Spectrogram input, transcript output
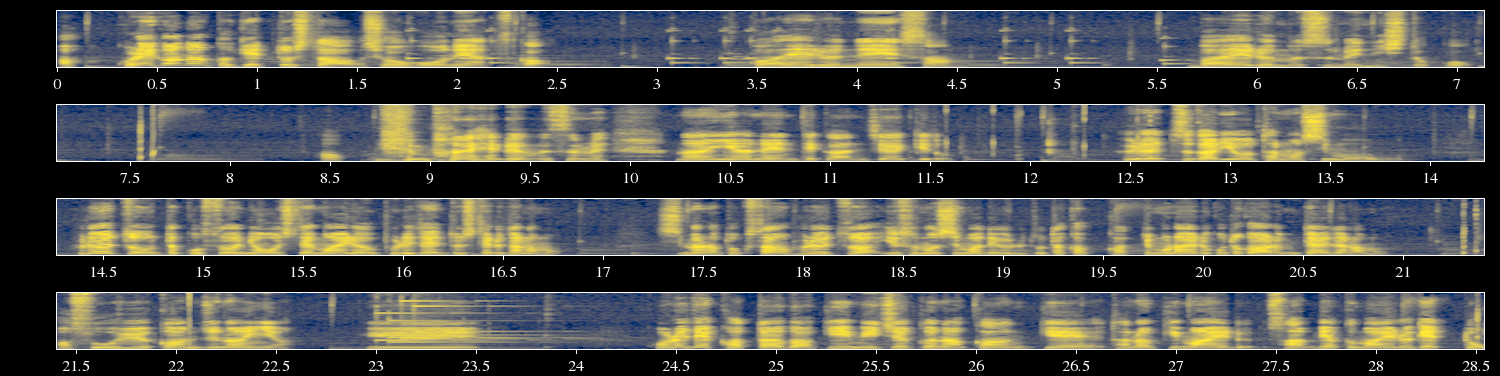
あ、これがなんかゲットした称号のやつか。映える姉さん。映える娘にしとこ。あ、映える娘。なんやねんって感じやけど。フルーツ狩りを楽しもう。フルーツを売った個数に応じてマイルをプレゼントしてるだらも。島の特産フルーツはよその島で売ると高く買ってもらえることがあるみたいだらも。あ、そういう感じなんや。へえ。これで肩書き未熟な関係、たぬきマイル、300マイルゲット。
